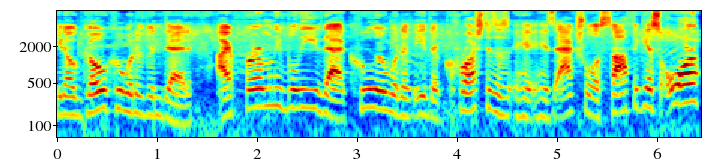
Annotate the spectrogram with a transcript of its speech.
you know, Goku would have been dead. I firmly believe that Cooler would have either crushed his his actual esophagus or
